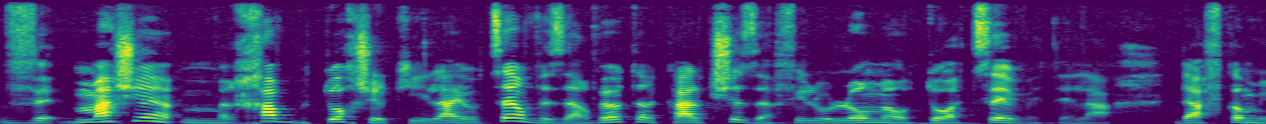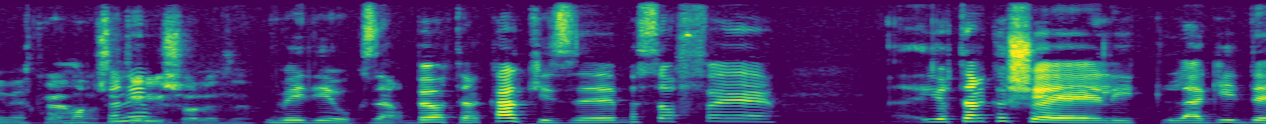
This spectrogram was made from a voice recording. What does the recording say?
ומה שמרחב בטוח של קהילה יוצר, וזה הרבה יותר קל כשזה אפילו לא מאותו הצוות, אלא דווקא ממקומות כן, שונים. כן, רציתי לשאול את זה. בדיוק, זה הרבה יותר קל, כי זה בסוף אה, יותר קשה להגיד, אה,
